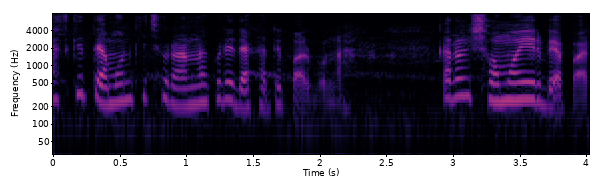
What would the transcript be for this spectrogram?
আজকে তেমন কিছু রান্না করে দেখাতে পারব না, কারণ সময়ের ব্যাপার।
